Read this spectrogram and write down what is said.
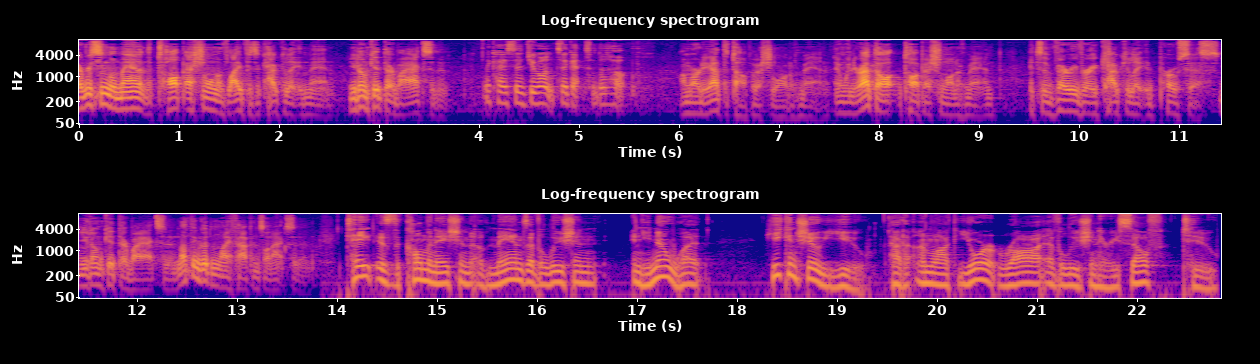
Every single man at the top echelon of life is a calculated man. You don't get there by accident. Okay, so do you want to get to the top? I'm already at the top echelon of man. And when you're at the top echelon of man, it's a very, very calculated process. You don't get there by accident. Nothing good in life happens on accident. Tate is the culmination of man's evolution, and you know what? He can show you how to unlock your raw evolutionary self too.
